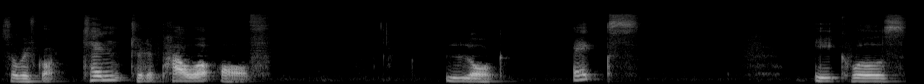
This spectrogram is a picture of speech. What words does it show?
so we've got 10 to the power of log x equals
